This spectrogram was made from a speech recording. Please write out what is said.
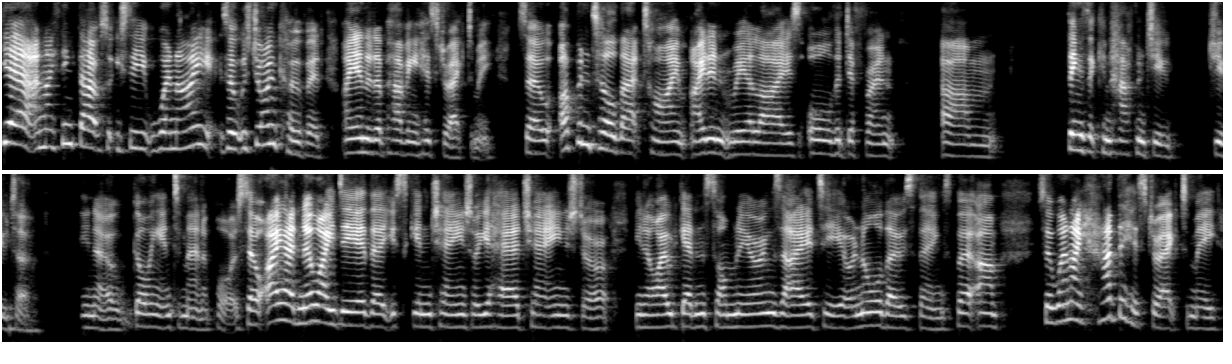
yeah, and I think that's what you see when I so it was during COVID, I ended up having a hysterectomy. So up until that time, I didn't realize all the different um, things that can happen to you due to mm-hmm. You know going into menopause. So I had no idea that your skin changed or your hair changed or you know I would get insomnia or anxiety or and all those things. But um so when I had the hysterectomy,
